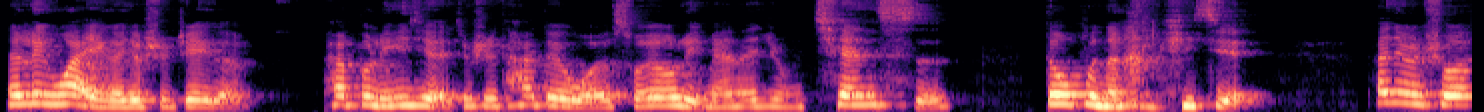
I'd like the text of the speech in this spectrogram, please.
那另外一个就是这个，他不理解，就是他对我所有里面的这种谦词都不能 理解。他就是说，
